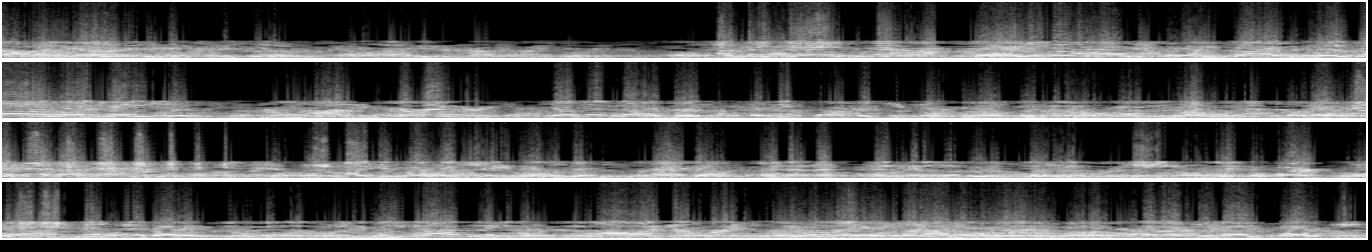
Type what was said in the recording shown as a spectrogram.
How many days now? Forty-five. Forty-five. You go on vacation? I'm tired. No, no, no, but before this, you missed something. Wait, I just want to make sure you were with it. That's all. A work. You got me? Oh, I got mine. I'm and I've up all week.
